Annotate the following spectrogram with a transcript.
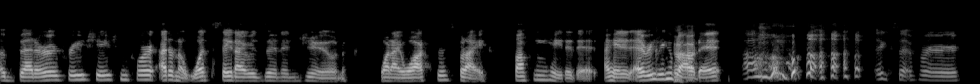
a better appreciation for it. I don't know what state I was in in June when I watched this, but I fucking hated it. I hated everything about it. Um, except for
